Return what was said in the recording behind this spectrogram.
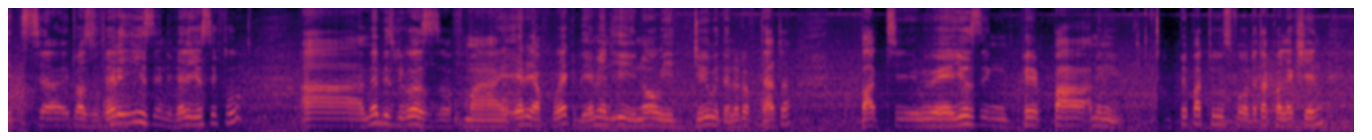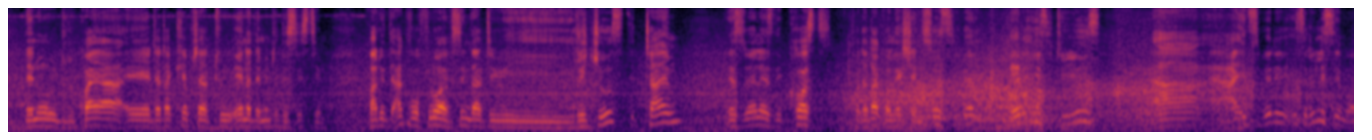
it's, uh, it was very easy and very useful. Uh, maybe it's because of my area of work, the M&E, you know, we deal with a lot of data, but uh, we were using paper, I mean, paper tools for data collection, then we would require a data capture to enter them into the system. But with the Flow, I've seen that we reduce the time as well as the cost for data collection. So it's very, very easy to use. Uh, it's very, it's really simple.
